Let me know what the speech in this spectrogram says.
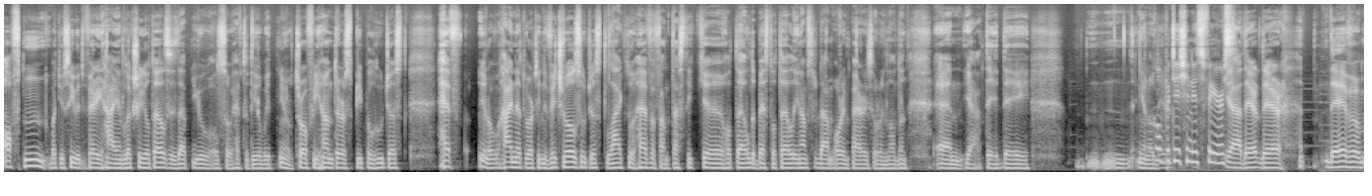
often, what you see with very high-end luxury hotels is that you also have to deal with you know trophy hunters, people who just have you know high net worth individuals who just like to have a fantastic uh, hotel, the best hotel in Amsterdam or in Paris or in London, and yeah, they they you know Competition is fierce. yeah, they're they're they have a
